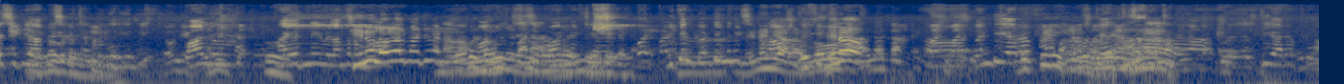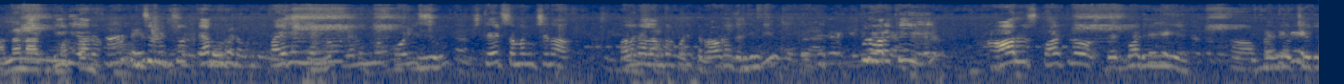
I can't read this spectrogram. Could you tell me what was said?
ఏసీపీ ఆఫీస్కి చెప్పడం జరిగింది. వాళ్ళు ఫైర్ని within twenty minutes NDRF SDRF fire revenue police state సంబంధించిన బలగాలందరూ కూడా ఇక్కడ రావడం జరిగింది. ఇప్పుడు వరకు ఆరు స్పాట్లో డెడ్ బాడీని ఫైండ్ అవుట్ చేయడం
